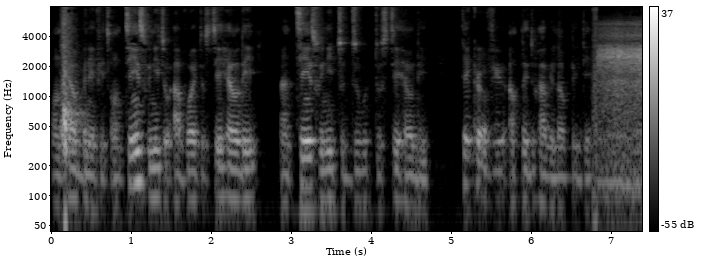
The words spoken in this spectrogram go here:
on health benefits, on things we need to avoid to stay healthy, and things we need to do to stay healthy. Take care of you and please do have a lovely day.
